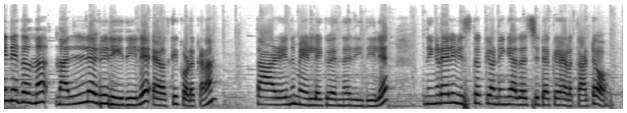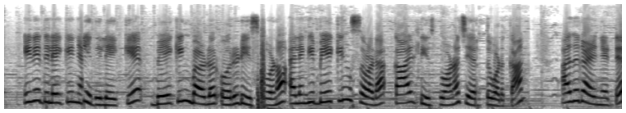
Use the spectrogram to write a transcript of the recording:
ഇനി ഇതൊന്ന് നല്ലൊരു രീതിയിൽ ഇളക്കി കൊടുക്കണം. താഴേന്ന് മേളിലേക്ക് വരുന്ന രീതിയിൽ നിങ്ങളുടെ കയ്യിൽ വിസ്കൊക്കെ ഉണ്ടെങ്കിൽ അത് വെച്ചിട്ടൊക്കെ ഇളക്കാം കേട്ടോ ഇനി ഇതിലേക്ക് ഞാൻ ഇതിലേക്ക് ബേക്കിംഗ് പൗഡർ ഒരു ടീസ്പൂണോ അല്ലെങ്കിൽ ബേക്കിംഗ് സോഡ കാൽ ടീസ്പൂണോ ചേർത്ത് കൊടുക്കാം. അത് കഴിഞ്ഞിട്ട്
